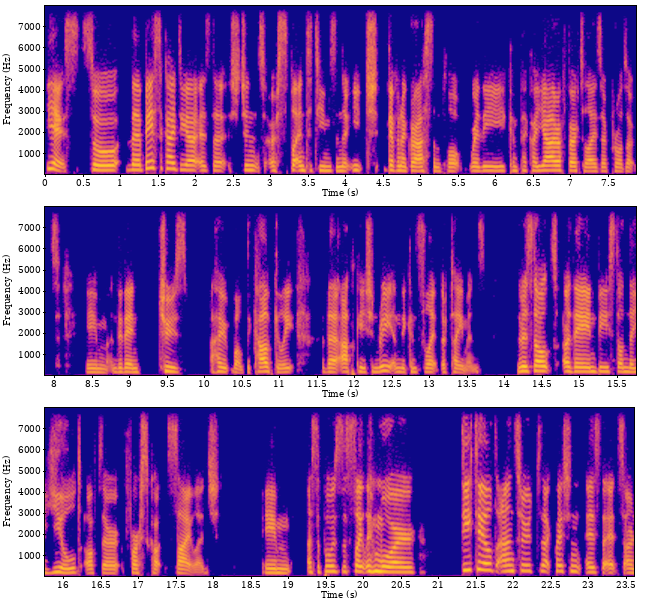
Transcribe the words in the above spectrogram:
Yes, so the basic idea is that students are split into teams and they're each given a grassland plot where they can pick a Yara fertilizer product. Um, and they then choose how, well, they calculate the application rate and they can select their timings. The results are then based on the yield of their first cut silage. Um, I suppose the slightly more detailed answer to that question is that it's our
